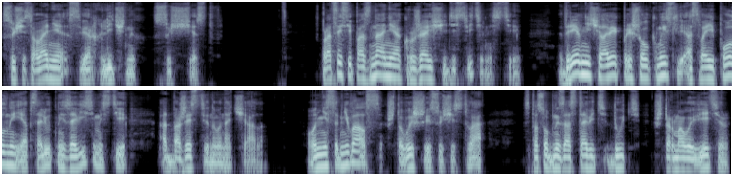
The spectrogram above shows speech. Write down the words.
существования сверхличных существ. В процессе познания окружающей действительности древний человек пришел к мысли о своей полной и абсолютной зависимости от божественного начала. Он не сомневался, что высшие существа способны заставить дуть штормовой ветер,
